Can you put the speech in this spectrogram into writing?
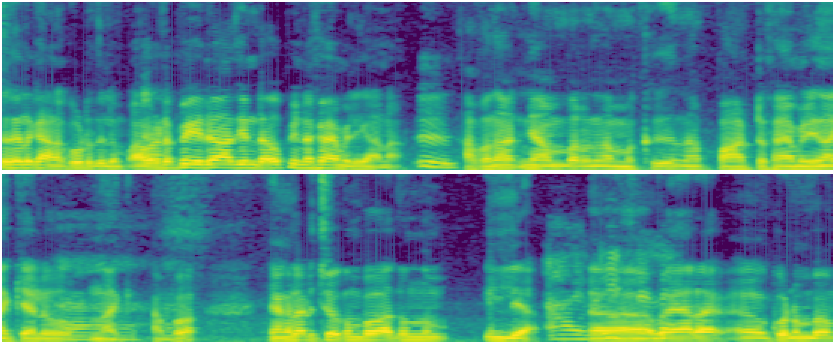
ഇതിൽ കാണാം കൂടുതലും. അവരുടെ പേര് ആദ്യം ഉണ്ടാവും പിന്നെ ഫാമിലി കാണാം. അപ്പൊ ഞാൻ പറഞ്ഞു നമുക്ക് പാട്ട് ഫാമിലി നാക്കിയാലോ എന്നാക്കി അപ്പൊ ഞങ്ങൾ അടിച്ചു നോക്കുമ്പോ അതൊന്നും ഇല്ല. വേറെ കുടുംബം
